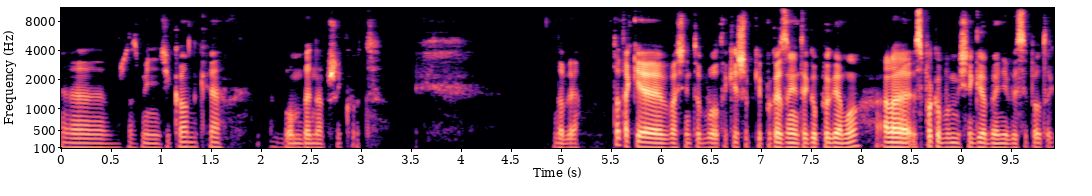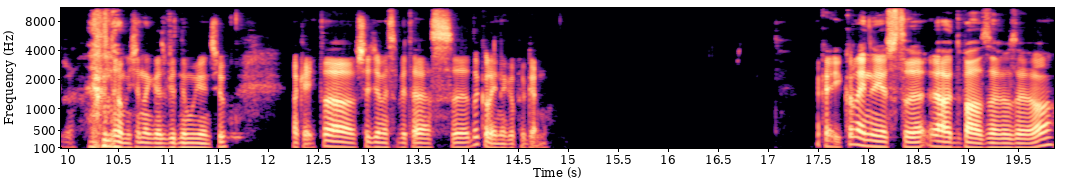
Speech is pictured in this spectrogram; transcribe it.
E, można zmienić ikonkę, bombę na przykład. Dobra, to takie właśnie to było takie szybkie pokazanie tego programu, ale spoko, bo mi się GB nie wysypał, także udało mi się nagrać w jednym ujęciu. Okej, to przejdziemy sobie teraz e, do kolejnego programu. Okej, kolejny jest e, RAR200,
